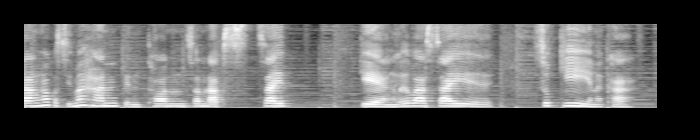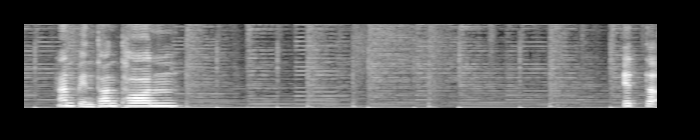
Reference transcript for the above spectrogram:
รั่งเขาก็สิมาหั่นเป็นท่อนสำหรับใส่แกงหรือว่าใส่ซุกี้นะคะ หั่นเป็นท่อนๆ Etter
